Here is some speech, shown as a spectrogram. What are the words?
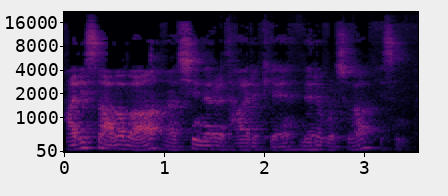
아디스 아바바 시내를 다 이렇게 내려볼 수가 있습니다.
